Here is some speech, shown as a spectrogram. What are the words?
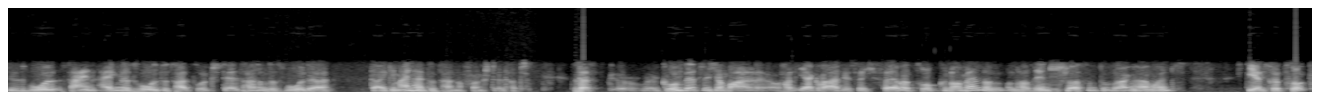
das Wohl, sein eigenes Wohl total zurückgestellt hat und das Wohl der, der Allgemeinheit total nach vorn gestellt hat. Das heißt, äh, grundsätzlich einmal hat er quasi sich selber zurückgenommen und, und hat sich entschlossen zu sagen, ja, Moment, ich gehe einen Schritt zurück,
